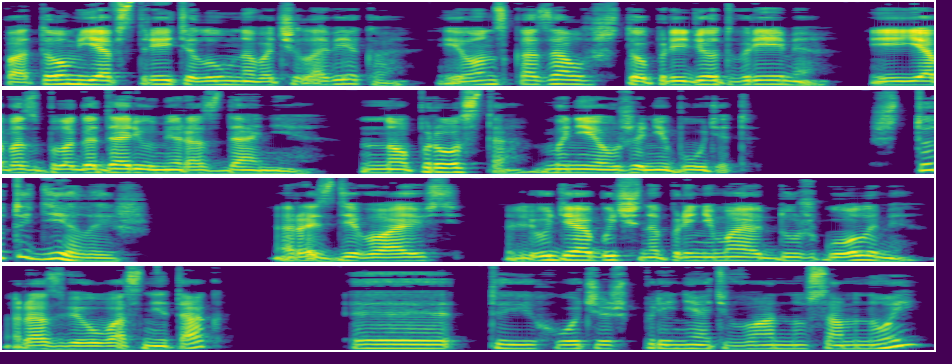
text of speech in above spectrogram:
Потом я встретил умного человека, и он сказал, что придет время, и я вас благодарю, мироздание, но просто мне уже не будет. Что ты делаешь? Раздеваюсь. Люди обычно принимают душ голыми. Разве у вас не так? Э, ты хочешь принять ванну со мной?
